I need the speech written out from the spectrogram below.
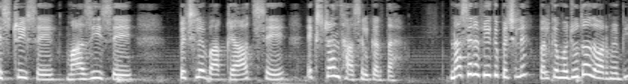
ہسٹری سے، ماضی سے، پچھلے واقعات سے ایک اسٹرینتھ حاصل کرتا ہے۔ نہ صرف یہ کہ پچھلے، بلکہ موجودہ دور میں بھی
